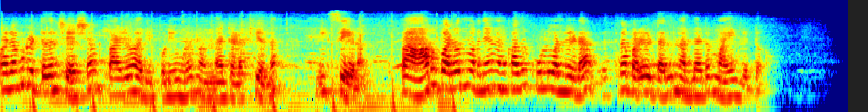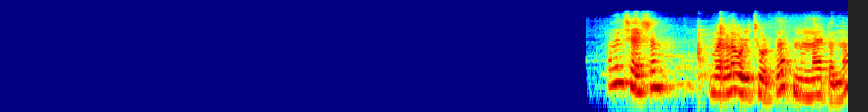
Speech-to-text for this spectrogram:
പഴം കൂടി ഇട്ടതിന് ശേഷം പഴവും അരിപ്പൊടിയും കൂടെ നന്നായിട്ട് ഇളക്കി ഒന്ന് മിക്സ് ചെയ്യണം. അപ്പോൾ ആറ് പഴം എന്ന് പറഞ്ഞാൽ നമുക്കത് കൂടുതൽ വെള്ളം ഇടാം. എത്ര പഴം ഇട്ടാലും നല്ലതായിട്ട് മയം കിട്ടും. അതിനുശേഷം വെള്ളം ഒഴിച്ചു കൊടുത്ത് നന്നായിട്ടൊന്ന്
